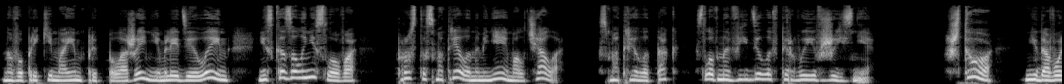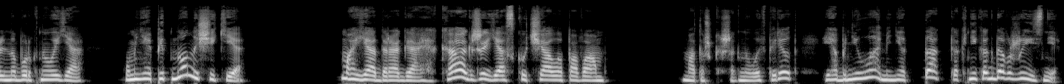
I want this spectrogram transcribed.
Но вопреки моим предположениям, леди Элейн не сказала ни слова, просто смотрела на меня и молчала. Смотрела так, словно видела впервые в жизни. «Что?» — недовольно буркнула я. «У меня пятно на щеке?» «Моя дорогая, как же я скучала по вам!» Матушка шагнула вперед и обняла меня так, как никогда в жизни,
